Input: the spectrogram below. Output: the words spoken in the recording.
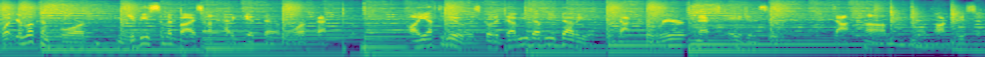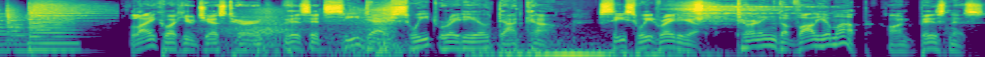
what you're looking for, and give you some advice on how to get there more effectively. All you have to do is go to www.careernextagency.com and we'll talk to you soon. Like what you just heard, visit c-suiteradio.com. C Suite Radio, turning the volume up on business.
